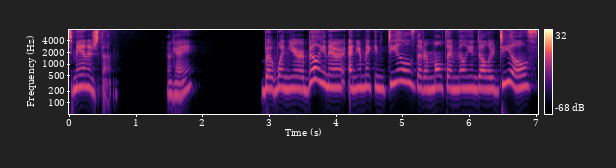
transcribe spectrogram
to manage them. Okay? But when you're a billionaire and you're making deals that are multi million dollar deals,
